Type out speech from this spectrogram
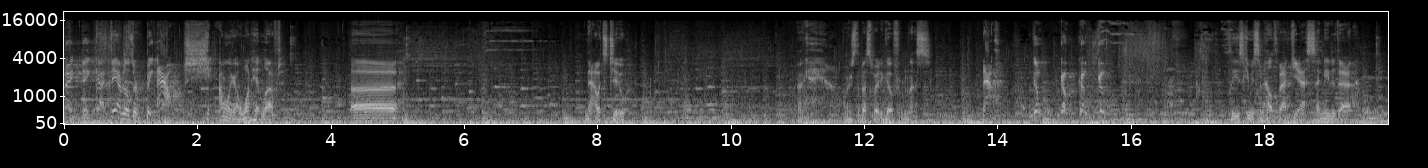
Hey, hey! God damn, those are big. Ow! Shit! I only got one hit left. Uh. Now it's two. Okay, where's the best way to go from this? Now! Go, go, go, go! Please give me some health back. Yes, I needed that.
